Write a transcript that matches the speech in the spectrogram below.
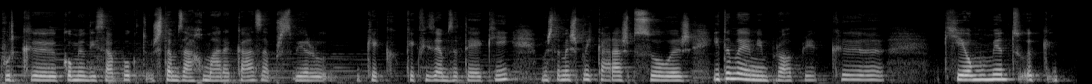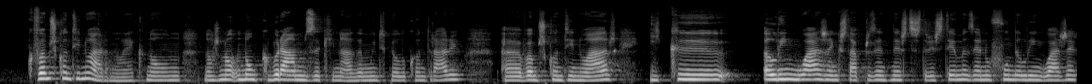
Porque, como eu disse há pouco, estamos a arrumar a casa, a perceber o que, é que, o que, é que fizemos até aqui, mas também explicar às pessoas e também a mim própria que, que é o momento que, que vamos continuar, não é? Que não, nós não, não quebramos aqui nada, muito pelo contrário, uh, vamos continuar e que a linguagem que está presente nestes três temas é, no fundo, a linguagem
